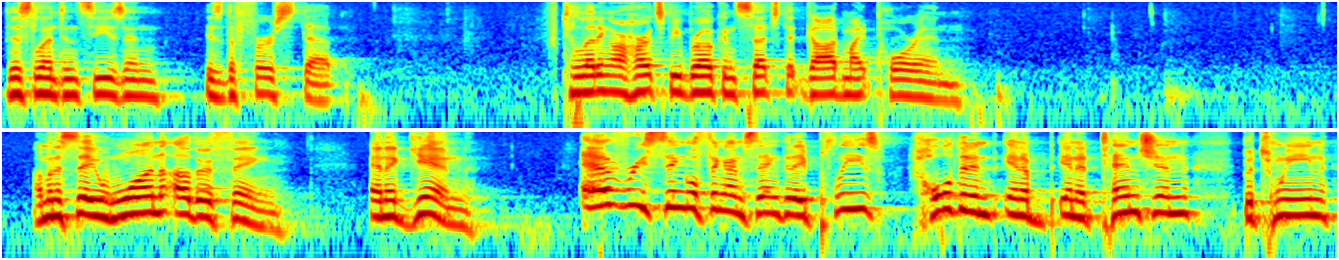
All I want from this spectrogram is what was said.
this Lenten season is the first step to letting our hearts be broken such that God might pour in. I'm going to say one other thing. And again, every single thing I'm saying today, please hold it in, in, a, in a tension between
